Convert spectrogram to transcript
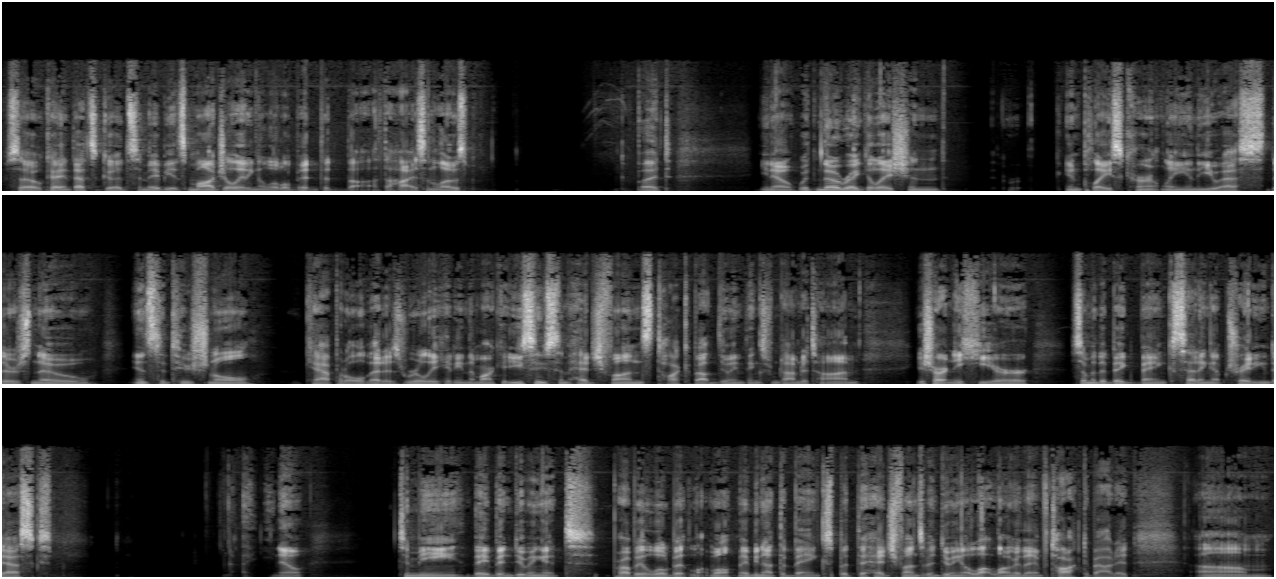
So, okay, that's good. So maybe it's modulating a little bit, the, the, the highs and lows. But, you know, with no regulation in place currently in the US, there's no institutional capital that is really hitting the market. You see some hedge funds talk about doing things from time to time. You're starting to hear some of the big banks setting up trading desks. You know, to me, they've been doing it probably a little bit. Long, well, maybe not the banks, but the hedge funds have been doing it a lot longer than I've talked about it. Um,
